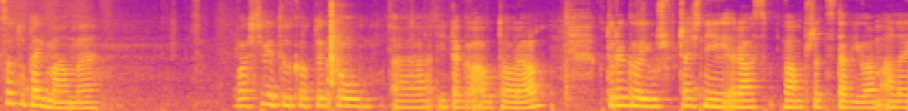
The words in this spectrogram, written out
co tutaj mamy? Właściwie tylko tytuł e, i tego autora, którego już wcześniej raz Wam przedstawiłam, ale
